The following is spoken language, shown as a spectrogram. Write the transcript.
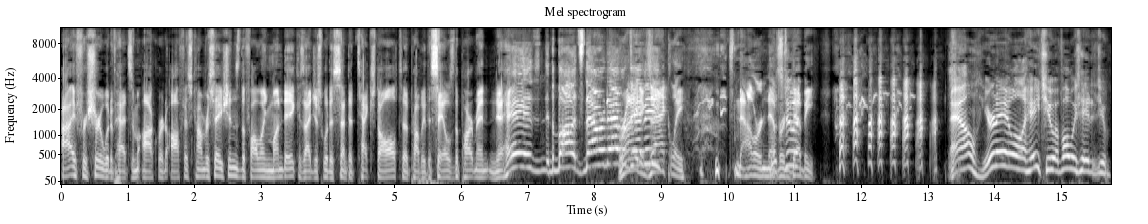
I for sure would have had some awkward office conversations the following Monday because I just would have sent a text all to probably the sales department and hey, it's, the ball, it's now or never, right, Debbie. exactly. it's now or never, Let's do it. Debbie. Al, you're an a-hole. I hate you. I've always hated you.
